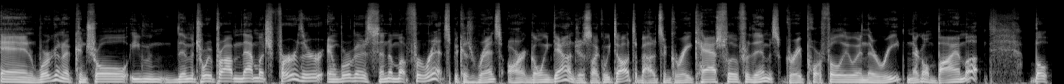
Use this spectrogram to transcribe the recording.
and we're going to control even the inventory problem that much further and we're going to send them up for rents because rents aren't going down, just like we talked about. It's a great cash flow for them. It's a great portfolio in their REIT and they're going to buy them up. But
